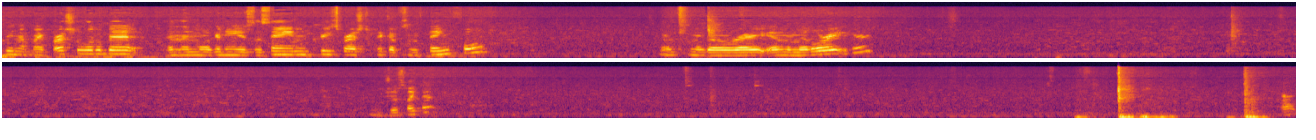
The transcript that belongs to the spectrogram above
clean up my brush a little bit, and then we're going to use the same crease brush to pick up some Thankful. I'm just going to go right in the middle right here. Just like that. All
